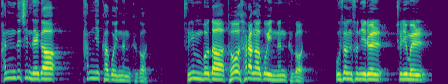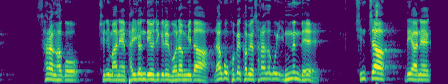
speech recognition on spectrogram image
반드시 내가 탐닉하고 있는 그것, 주님보다 더 사랑하고 있는 그것, 우선순위를 주님을 사랑하고 주님 안에 발견되어지기를 원합니다. 라고 고백하며 살아가고 있는데, 진짜 내 안에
